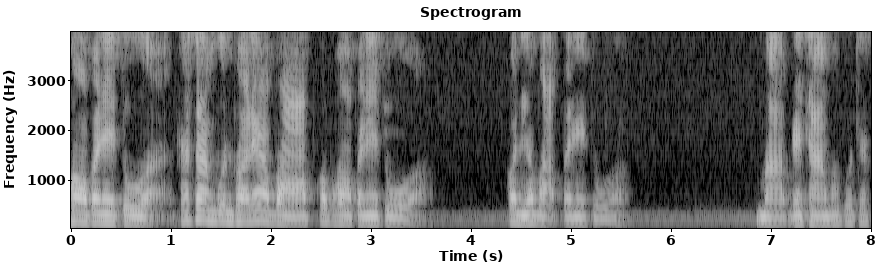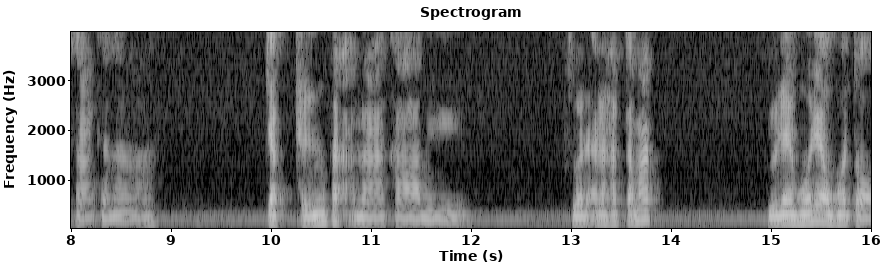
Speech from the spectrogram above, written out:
พอไปในตัว ถ้าสร้างบุญพอแล้วบาปก็พอไปในตัว ก็เหนือบาปไปในตัว บาปในทางพระพุทธศาสนาจักถึงพระอนาคามี ส่วนอรหัตตมรรคอยู่ในหัวเรี่ยวหัวต่อ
